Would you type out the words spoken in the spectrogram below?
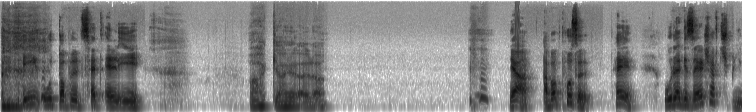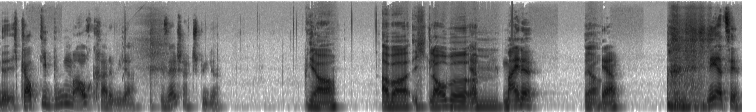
P-U-Z-Z-L-E. Oh, geil, Alter. Ja, aber Puzzle. Hey. Oder Gesellschaftsspiele. Ich glaube, die boomen auch gerade wieder. Gesellschaftsspiele. Ja, aber ich glaube. Ja. Ähm, meine. Ja. Ja. Nee, erzähl.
